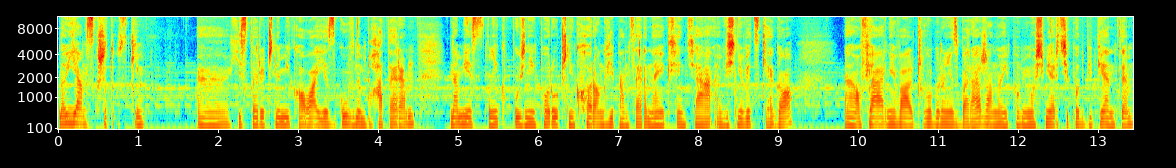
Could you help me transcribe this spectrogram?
No i Jan Skrzytuski, e, historyczny Mikołaj, jest głównym bohaterem. Namiestnik, później porucznik chorągwi pancernej księcia Wiśniowieckiego. E, ofiarnie walczył w obronie z baraża, no i pomimo śmierci podbipięty,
